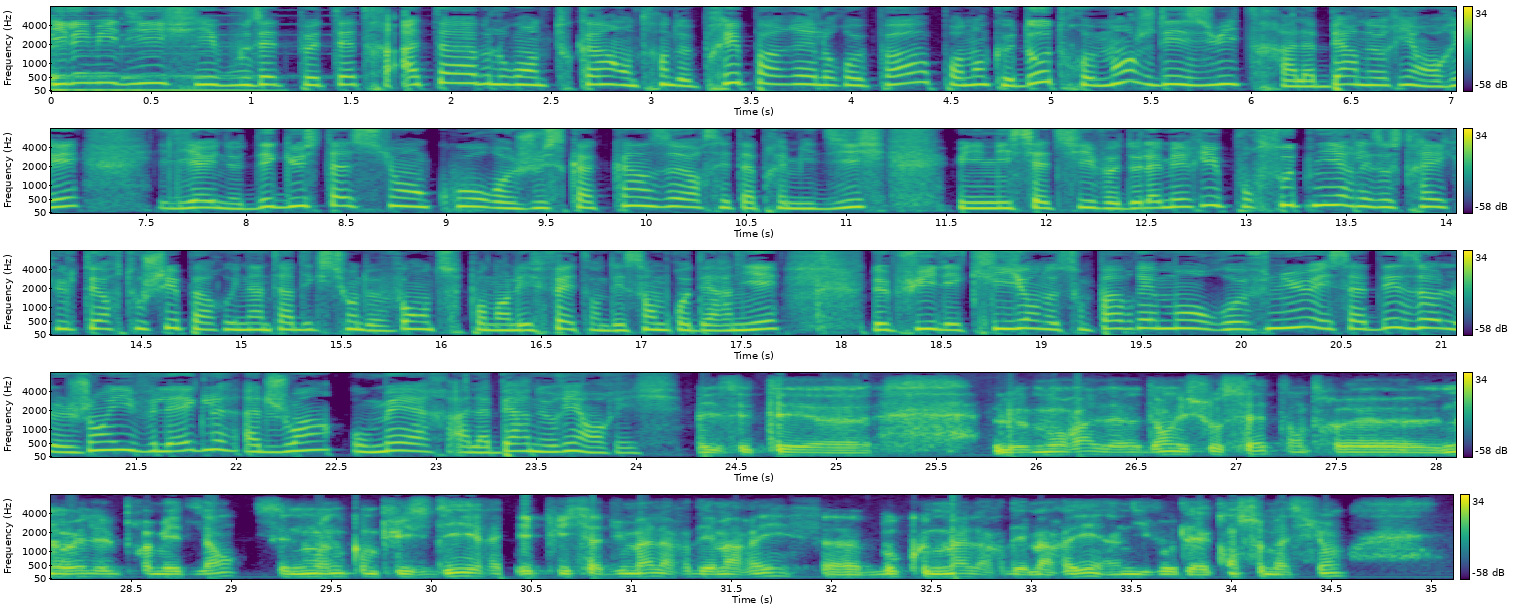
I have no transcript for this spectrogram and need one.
Il est midi et vous êtes peut-être à table ou en tout cas en train de préparer le repas pendant que d'autres mangent des huîtres à la Bernerie en Ré. Il y a une dégustation en cours jusqu'à 15h cet après-midi. Une initiative de la mairie pour soutenir les ostréiculteurs touchés par une interdiction de vente pendant les fêtes en décembre dernier. Depuis, les clients ne sont pas vraiment revenus et ça désole Jean-Yves Lègle, adjoint au maire à la Bernerie en Ré. C'était euh, le moral dans les chaussettes entre euh, Noël et le premier de l'an. C'est le moins qu'on dire. Et puis ça a du mal à redémarrer, ça a beaucoup de mal à redémarrer un niveau de la consommation.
